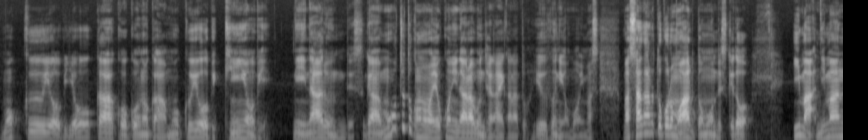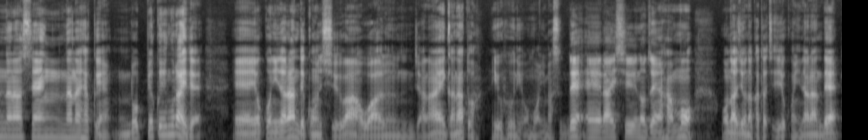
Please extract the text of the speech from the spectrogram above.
木曜日、8日、9日、木曜日、金曜日になるんですが、もうちょっとこのまま横に並ぶんじゃないかなというふうに思います。まあ、下がるところもあると思うんですけど、今、27,700円、600円ぐらいで、えー、横に並んで今週は終わるんじゃないかなというふうに思います。で、えー、来週の前半も同じような形で横に並んで、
